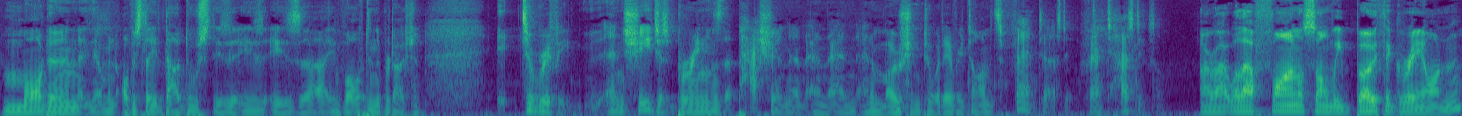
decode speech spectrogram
modern. I mean, obviously Dardust is is is uh, involved in the production. It- terrific, and she just brings the passion and, and, and, and emotion to it every time. It's fantastic, fantastic song. All right. Well, our final song we both agree on,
